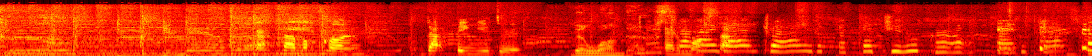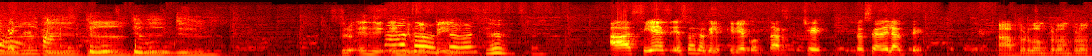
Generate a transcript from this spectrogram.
cruel. You never Acá estamos con That Thing You Do. The Wonders. Hermosa. Pero es de, es de una peli. Así es, eso es lo que les quería contar. Che, no sé, adelante. Ah, perdón, perdón, perdón.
